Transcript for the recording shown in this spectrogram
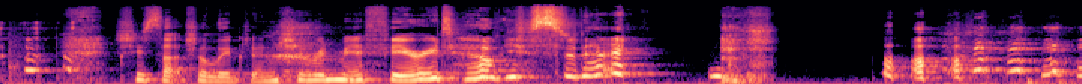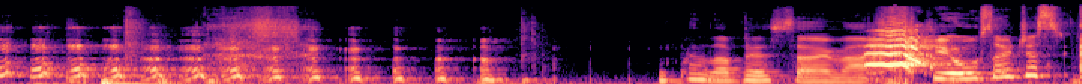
She's such a legend. She read me a fairy tale yesterday. I love her so much. She also just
